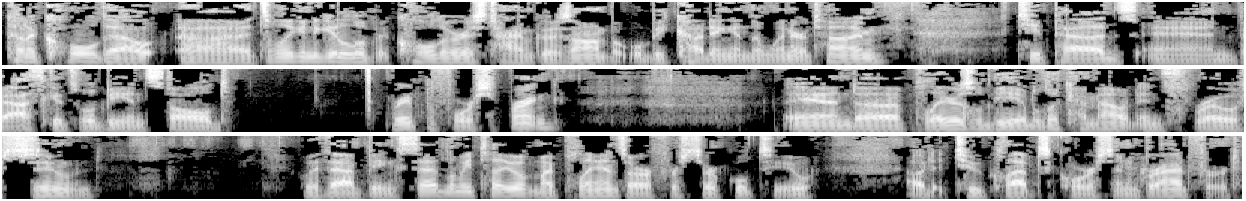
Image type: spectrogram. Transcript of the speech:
Kind of cold out. Uh, it's only going to get a little bit colder as time goes on, but we'll be cutting in the wintertime. Tee pads and baskets will be installed right before spring. And uh, players will be able to come out and throw soon. With that being said, let me tell you what my plans are for Circle 2 out at Two Claps Course in Bradford.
